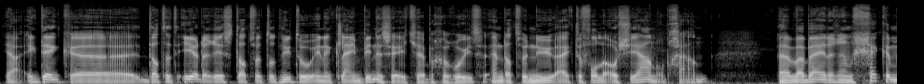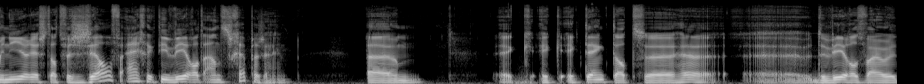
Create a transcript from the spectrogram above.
Ja, ik denk uh, dat het eerder is dat we tot nu toe in een klein binnenzeetje hebben geroeid. En dat we nu eigenlijk de volle oceaan opgaan. Uh, waarbij er een gekke manier is dat we zelf eigenlijk die wereld aan het scheppen zijn. Um, ik, ik, ik denk dat uh, de wereld waar we,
